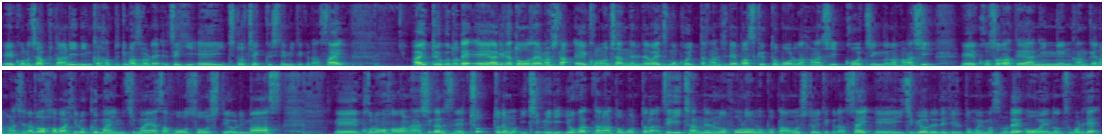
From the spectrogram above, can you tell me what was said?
えー、このチャプターにリンク貼っておきますので、ぜひ、えー、一度チェックしてみてください。はい、ということで、えー、ありがとうございました、えー、このチャンネルではいつもこういった感じでバスケットボールの話、コーチングの話、えー、子育てや人間関係の話など幅広く毎日毎朝放送しております。えこの話がですね、ちょっとでも1ミリ良かったなと思ったら、ぜひチャンネルのフォローのボタンを押しといてください。え1秒でできると思いますので、応援のつもりで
